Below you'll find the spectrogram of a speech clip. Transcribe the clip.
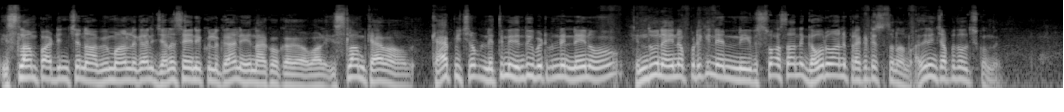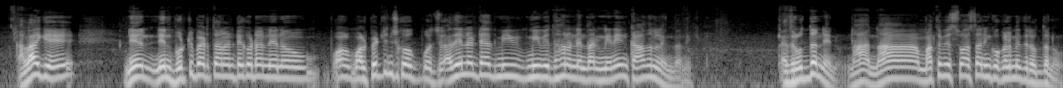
ఇస్లాం పాటించిన అభిమానులు కానీ జన సైనికులు కానీ నాకు ఒక వాళ్ళు ఇస్లాం క్యా క్యాప్ ఇచ్చినప్పుడు నెత్తి మీద ఎందుకు పెట్టుకుంటే నేను హిందువుని అయినప్పటికీ నేను నీ విశ్వాసాన్ని గౌరవాన్ని ప్రకటిస్తున్నాను. అది నేను చెప్పదలుచుకుంది. అలాగే నేను నేను బొట్టు పెడతానంటే కూడా నేను వాళ్ళు పెట్టించుకోకపోవచ్చు. అదేంటంటే అది మీ మీ విధానం నేను దానికి నేనేం కాదనలేను దానికి. అది రుద్దను నేను. నా నా మత విశ్వాసాన్ని ఇంకొకరి మీద రుద్దను.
